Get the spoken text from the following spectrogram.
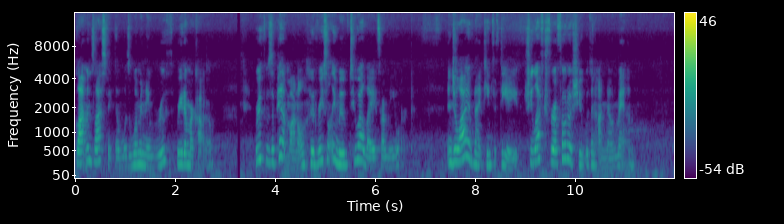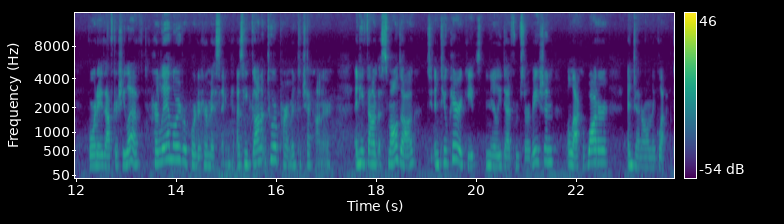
Glatman's last victim was a woman named Ruth Rita Mercado. Ruth was a pinup model who had recently moved to LA from New York. In July of 1958, she left for a photo shoot with an unknown man. Four days after she left, her landlord reported her missing, as he'd gone up to her apartment to check on her, and he found a small dog and two parakeets nearly dead from starvation, a lack of water, and general neglect.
